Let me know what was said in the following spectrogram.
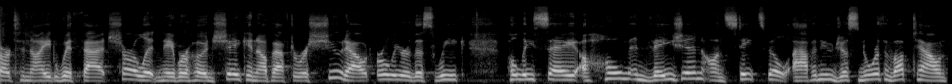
Start tonight with that Charlotte neighborhood shaken up after a shootout earlier this week. Police say a home invasion on Statesville Avenue just north of Uptown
